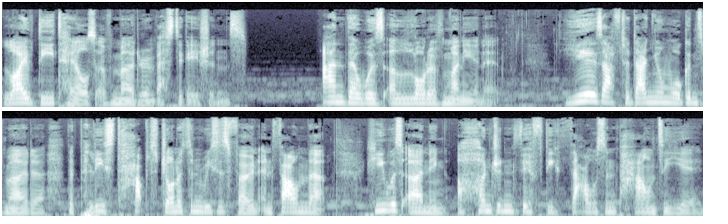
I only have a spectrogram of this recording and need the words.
live details of murder investigations. And there was a lot of money in it. Years after Daniel Morgan's murder, the police tapped Jonathan Rees's phone and found that he was earning £150,000 a year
